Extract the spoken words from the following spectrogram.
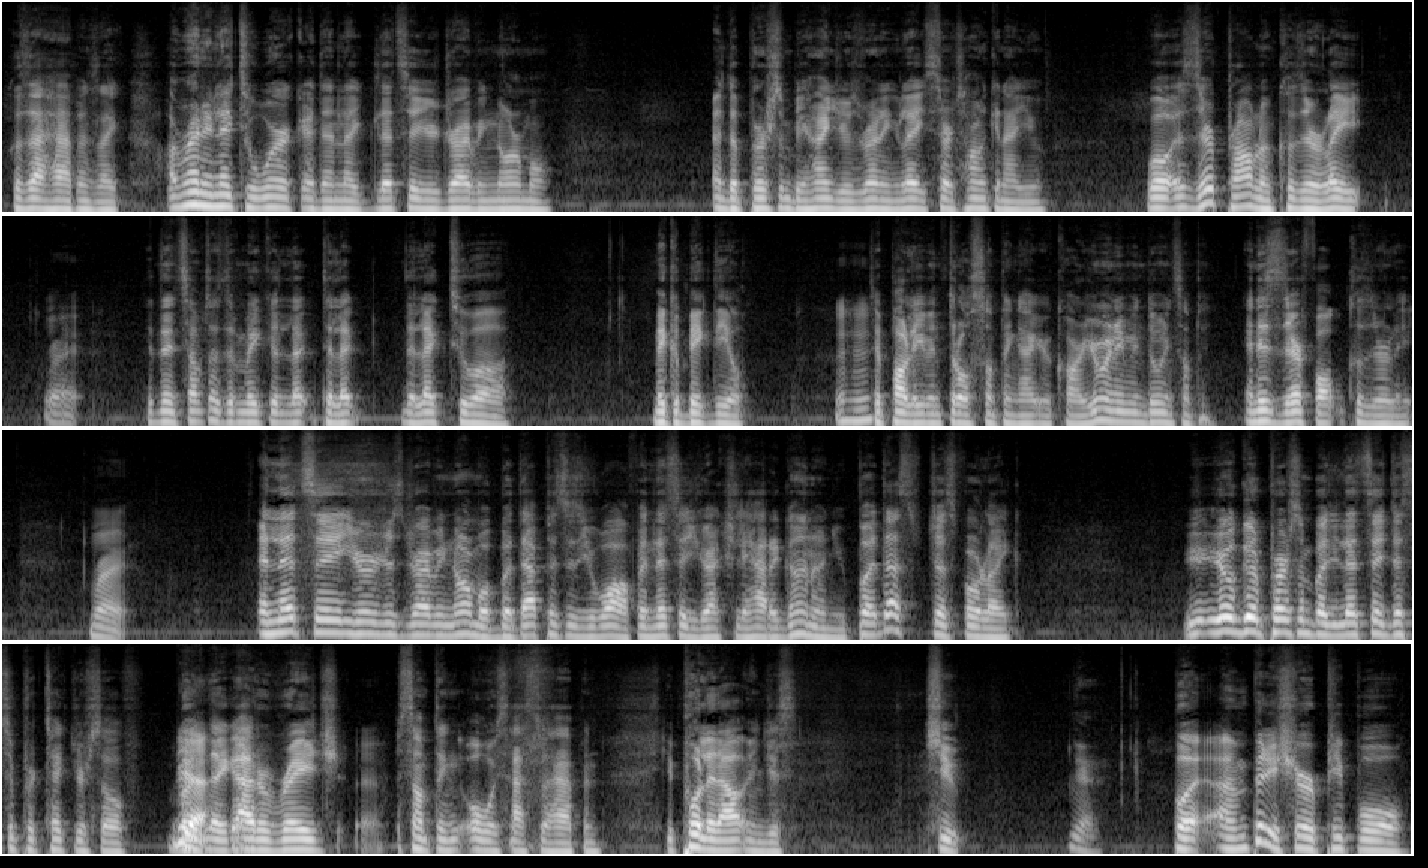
Because that happens. Like I'm running late to work, and then like let's say you're driving normal, and the person behind you is running late, starts honking at you. Well, it's their problem because they're late. Right. And then sometimes they make it like they like they like to uh make a big deal. Mm-hmm. They probably even throw something at your car. You weren't even doing something, and it's their fault because they're late. Right. And let's say you're just driving normal, but that pisses you off. And let's say you actually had a gun on you, but that's just for like, you're, you're a good person, but let's say just to protect yourself. But Yeah, like yeah. out of rage, Yeah. something always has to happen. You pull it out and just shoot. Yeah. But I'm pretty sure people,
